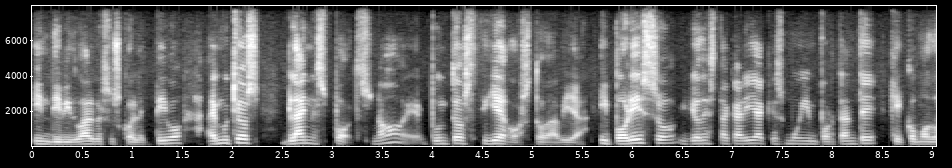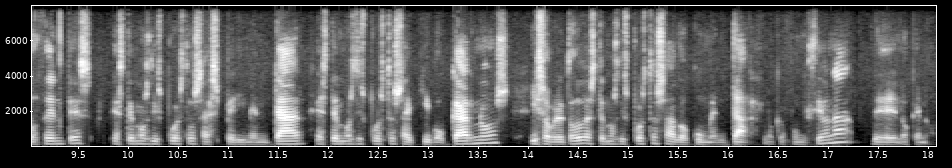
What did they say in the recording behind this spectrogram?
individual versus colectivo. Hay muchos blind spots, ¿no? Eh, puntos ciegos todavía. Y por eso yo destacaría que es muy importante que como docentes estemos dispuestos a experimentar, estemos dispuestos a equivocarnos y sobre todo estemos dispuestos a documentar lo que funciona de lo que no.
